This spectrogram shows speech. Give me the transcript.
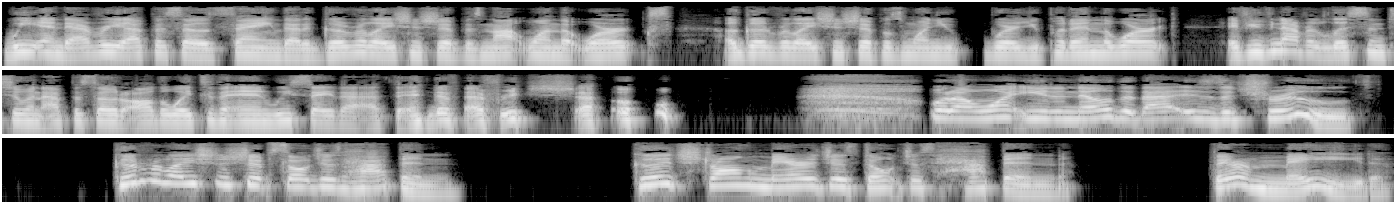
We end every episode saying that a good relationship is not one that works. A good relationship is one you where you put in the work. If you've never listened to an episode all the way to the end, we say that at the end of every show. but I want you to know that that is the truth. Good relationships don't just happen. Good, strong marriages don't just happen. They're made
